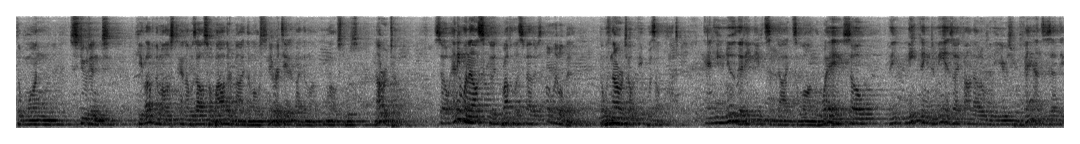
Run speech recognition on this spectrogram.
the one student he loved the most and I was also bothered by the most and irritated by the mo- most was Naruto. So anyone else could ruffle his feathers a little bit, with Naruto, it was a lot. And he knew that he needed some guidance along the way, so the neat thing to me, as I found out over the years from fans, is that they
